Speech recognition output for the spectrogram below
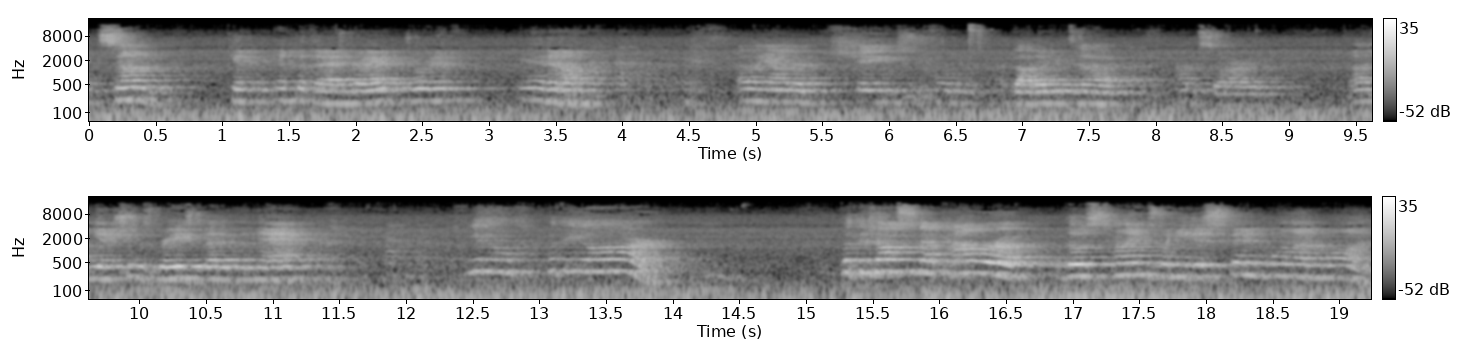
and some can empathize, right, Jordan? You know, Eliana shames about every time. I'm sorry. Uh, you know, she was raised better than that. You know, but they are. But there's also that power of those times when you just spend one on one.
